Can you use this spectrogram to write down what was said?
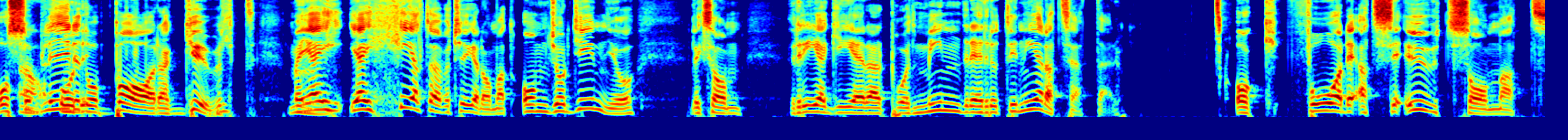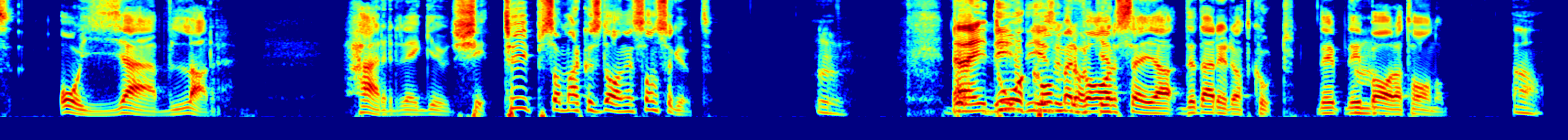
Och så Ja, blir och det det- då bara gult. Men jag, är, Mm. jag är helt övertygad om att om Jorginho liksom reagerar på ett mindre rutinerat sätt där och får det att se ut som att oj jävlar, herregud, shit. Typ som Marcus Danielsson såg ut. Då, Nej, det- då det kommer VAR jag- säga det där är rött kort. Det, det är bara att ta honom. Ja.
